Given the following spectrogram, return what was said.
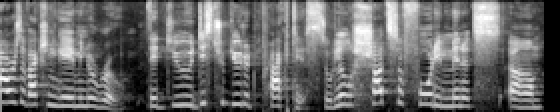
hours of action game in a row. They do distributed practice, so little shots of 40 minutes, um,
